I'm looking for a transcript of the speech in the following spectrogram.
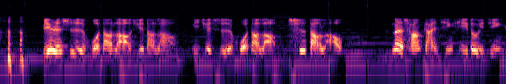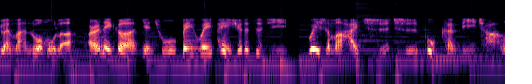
别人是活到老学到老，你却是活到老吃到老。那场感情戏都已经圆满落幕了，而那个演出卑微配角的自己，为什么还迟迟不肯离场？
